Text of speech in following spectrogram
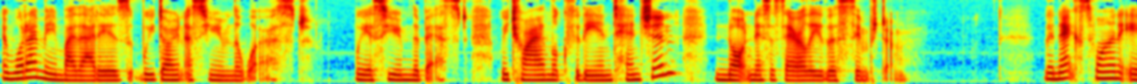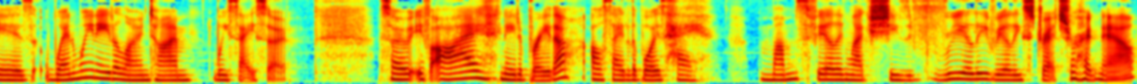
And what I mean by that is we don't assume the worst. We assume the best. We try and look for the intention, not necessarily the symptom. The next one is when we need alone time, we say so. So if I need a breather, I'll say to the boys, hey, mum's feeling like she's really, really stretched right now,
